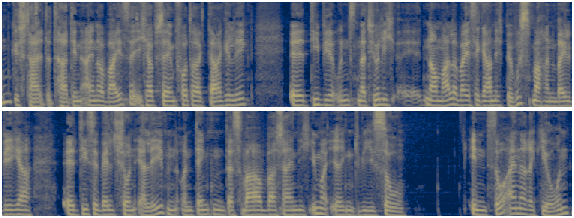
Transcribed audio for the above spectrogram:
umgestaltet hat in einer Weise, ich habe es ja im Vortrag dargelegt, äh, die wir uns natürlich äh, normalerweise gar nicht bewusst machen, weil wir ja äh, diese Welt schon erleben und denken, das war wahrscheinlich immer irgendwie so. In so einer Region,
